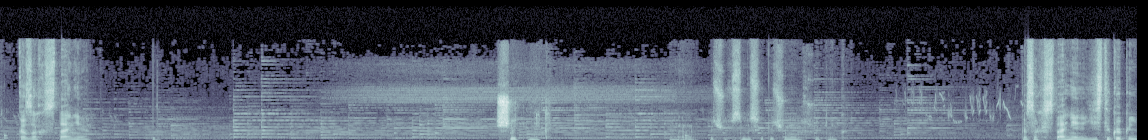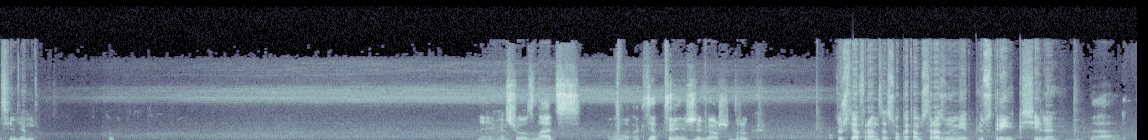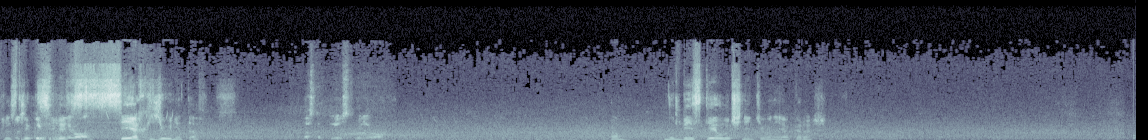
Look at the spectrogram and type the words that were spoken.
В Казахстане. Шутник. Э, почему, в смысле, почему шутник? В Казахстане есть такой континент. Не, я хочу узнать, э, а где ты живешь, друг. Слушайте, а Франция сколько там сразу имеет? Плюс 3 к силе? Да, плюс три к Плюс силе миллион. всех юнитов. Просто плюс миллион. Там нубийские лучники у нее, короче.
